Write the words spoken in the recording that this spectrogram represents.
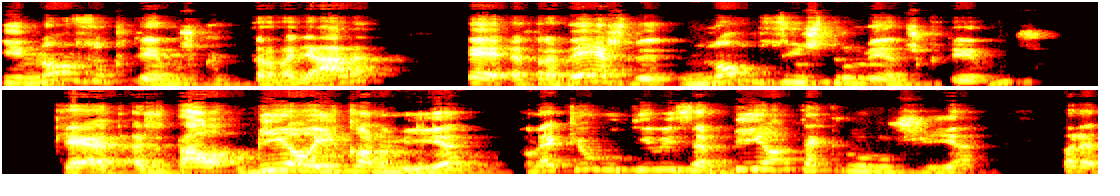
E nós o que temos que trabalhar é, através de novos instrumentos que temos, que é a tal bioeconomia, como é que eu utilizo a biotecnologia para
